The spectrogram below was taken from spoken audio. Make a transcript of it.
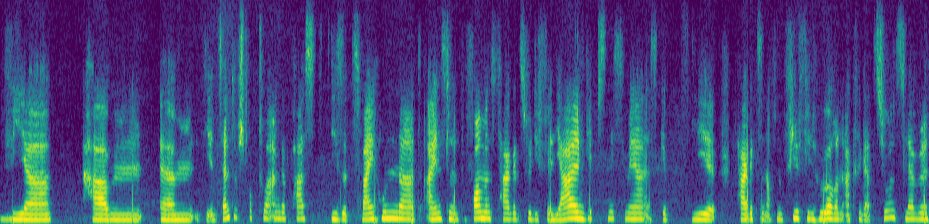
Wir haben ähm, die Incentive-Struktur angepasst. Diese 200 einzelnen Performance-Targets für die Filialen gibt es nicht mehr. Es gibt die Targets sind auf einem viel, viel höheren Aggregationslevel,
